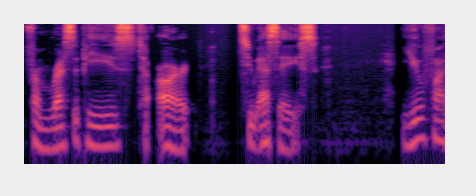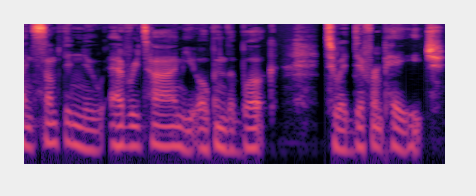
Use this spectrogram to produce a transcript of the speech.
from recipes to art to essays. You'll find something new every time you open the book to a different page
